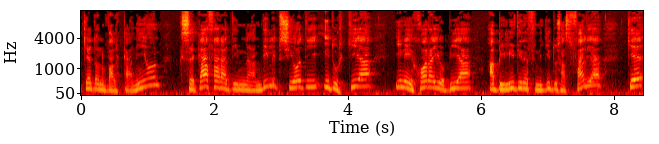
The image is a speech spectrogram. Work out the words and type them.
και των Βαλκανίων ξεκάθαρα την αντίληψη ότι η Τουρκία είναι η χώρα η οποία απειλεί την εθνική τους ασφάλεια και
